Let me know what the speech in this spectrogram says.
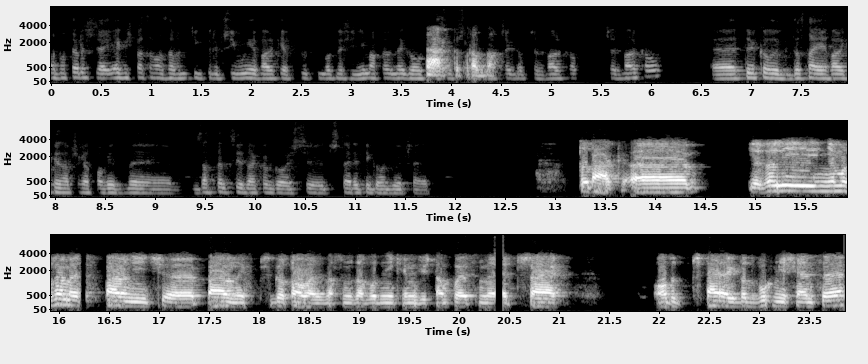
albo teoretycznie jakbyś pracował z zawodnikiem, który przyjmuje walkę w krótkim okresie, nie ma pełnego tak, okresu tak, przed walką, przed walką, E, tylko dostaje walkę na przykład powiedzmy w zastępstwie dla kogoś 4 tygodnie przed. To tak. E, jeżeli nie możemy spełnić e, pełnych przygotowań z naszym zawodnikiem, gdzieś tam powiedzmy trzech, od czterech do dwóch miesięcy,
